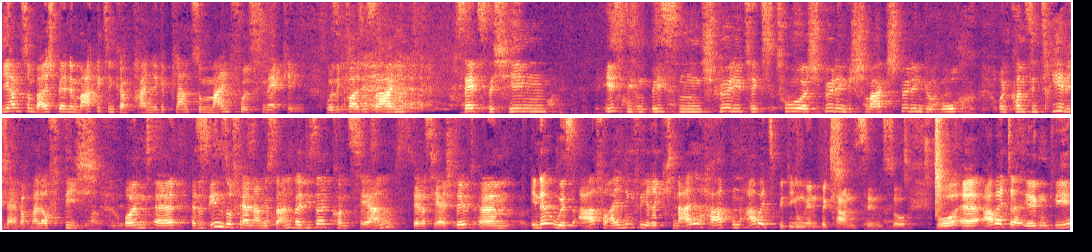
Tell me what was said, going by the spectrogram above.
die haben zum Beispiel eine Marketingkampagne geplant zum Mindful Snacking, wo sie quasi sagen, setz dich hin, isst diesen Bissen, spür die Textur, spür den Geschmack, spür den Geruch und konzentriere dich einfach mal auf dich. Und äh, es ist insofern amüsant, weil dieser Konzern, der das herstellt, ähm, in der USA vor allen Dingen für ihre knallharten Arbeitsbedingungen bekannt sind. So wo äh, Arbeiter irgendwie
